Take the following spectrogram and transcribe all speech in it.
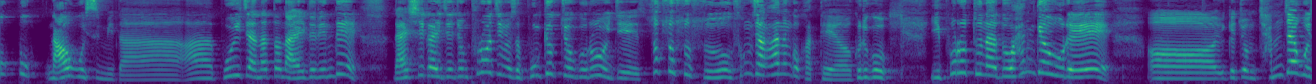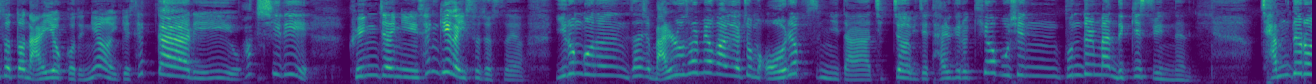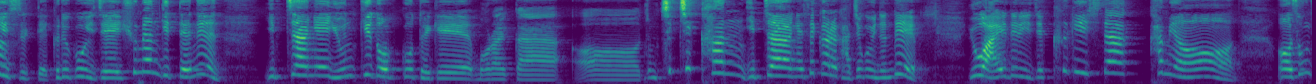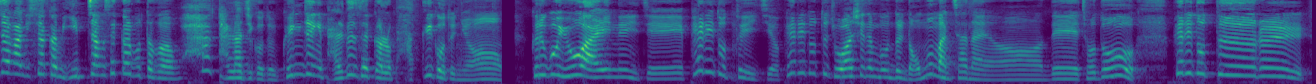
뽁뽁 나오고 있습니다. 아, 보이지 않았던 아이들인데 날씨가 이제 좀 풀어지면서 본격적으로 이제 쑥쑥쑥쑥 성장하는 것 같아요. 그리고 이 포르투나도 한겨울에 어, 이렇게 좀 잠자고 있었던 아이였거든요. 이게 색깔이 확실히 굉장히 생기가 있어졌어요. 이런 거는 사실 말로 설명하기가 좀 어렵습니다. 직접 이제 다육이를 키워보신 분들만 느낄 수 있는. 잠들어 있을 때, 그리고 이제 휴면기 때는 입장에 윤기도 없고 되게 뭐랄까, 어, 좀 칙칙한 입장의 색깔을 가지고 있는데, 요 아이들이 이제 크기 시작하면, 어, 성장하기 시작하면 입장 색깔부터가 확 달라지거든. 굉장히 밝은 색깔로 바뀌거든요. 그리고 요 아이는 이제 페리도트이지요. 페리도트 좋아하시는 분들 너무 많잖아요. 네, 저도 페리도트를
